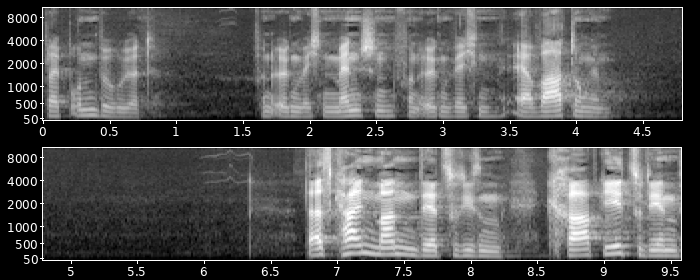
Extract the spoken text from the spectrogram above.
bleibt unberührt von irgendwelchen Menschen, von irgendwelchen Erwartungen. Da ist kein Mann, der zu diesem Grab geht, zu dem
